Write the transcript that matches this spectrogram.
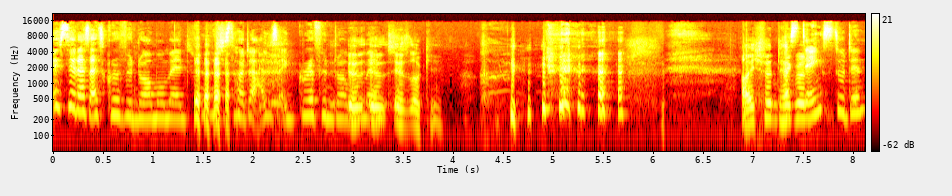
ich sehe das als Gryffindor-Moment. Für mich ist heute alles ein Gryffindor-Moment. ist, ist okay. Aber ich finde, Hagrid denkst du denn?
